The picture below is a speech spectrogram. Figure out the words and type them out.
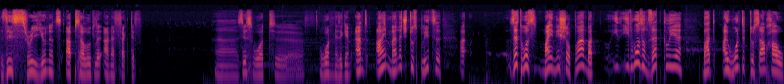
these three units absolutely ineffective. Uh, this what uh, won me the game, and I managed to split uh, that was my initial plan, but it, it wasn't that clear. But I wanted to somehow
